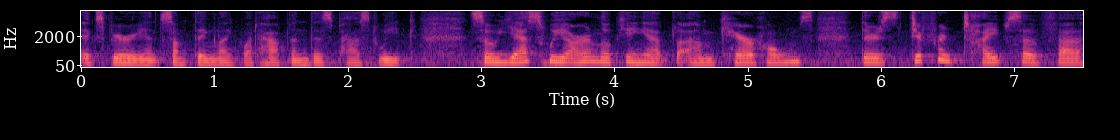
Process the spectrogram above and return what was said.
experience something like what happened this past week. So yes, we are looking at um, care homes. There's different types of, uh,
